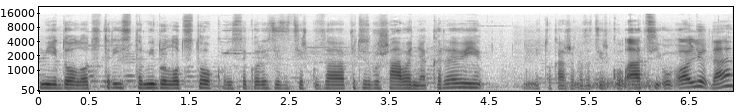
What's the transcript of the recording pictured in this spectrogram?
midol od 300, midol od 100 koji se koristi za, za protiv zgrušavanja krvi, mi to kažemo za cirkulaciju volju, da,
